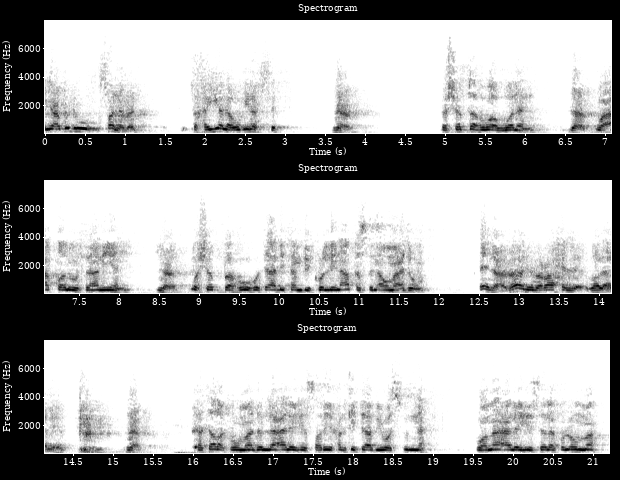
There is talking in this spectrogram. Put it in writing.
يعبد صنما تخيله بنفسه. نعم. فشبهوا أولا نعم. وعطلوا ثانيا نعم. وشبهوه ثالثا بكل ناقص أو معدوم. اي نعم. هذه مراحل ضلالهم. نعم. فتركوا ما دل عليه صريح الكتاب والسنة وما عليه سلف الأمة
